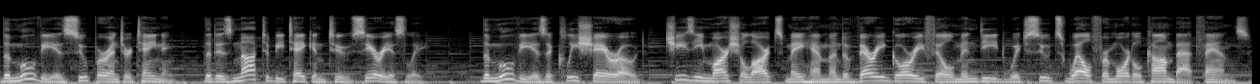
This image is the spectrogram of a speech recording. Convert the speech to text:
The movie is super entertaining, that is not to be taken too seriously. The movie is a cliché-road, cheesy martial arts mayhem and a very gory film indeed which suits well for Mortal Kombat fans.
